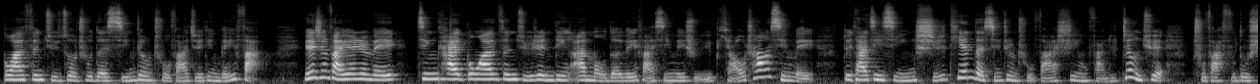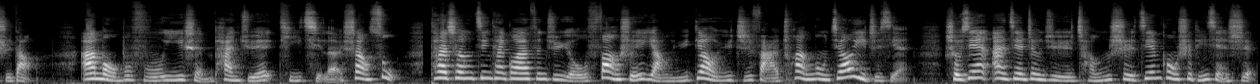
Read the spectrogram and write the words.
公安分局作出的行政处罚决定违法。原审法院认为，经开公安分局认定安某的违法行为属于嫖娼行为，对他进行十天的行政处罚，适用法律正确，处罚幅度适当。安某不服一审判决，提起了上诉。他称，经开公安分局有放水养鱼、钓鱼执法、串供交易之嫌。首先，案件证据城市监控视频显示，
